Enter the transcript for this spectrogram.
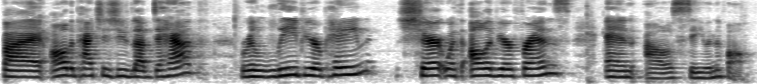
buy all the patches you'd love to have, relieve your pain, share it with all of your friends, and I'll see you in the fall.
